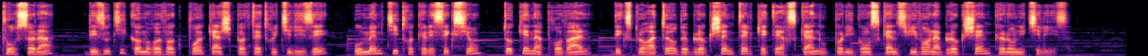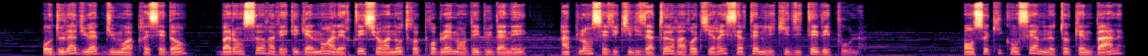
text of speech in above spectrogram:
Pour cela, des outils comme Revoke.cash peuvent être utilisés, au même titre que les sections Token Approval d'explorateurs de blockchain tels qu'Etherscan ou PolygonScan suivant la blockchain que l'on utilise. Au-delà du hack du mois précédent, Balancer avait également alerté sur un autre problème en début d'année, appelant ses utilisateurs à retirer certaines liquidités des poules. En ce qui concerne le token BAL,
